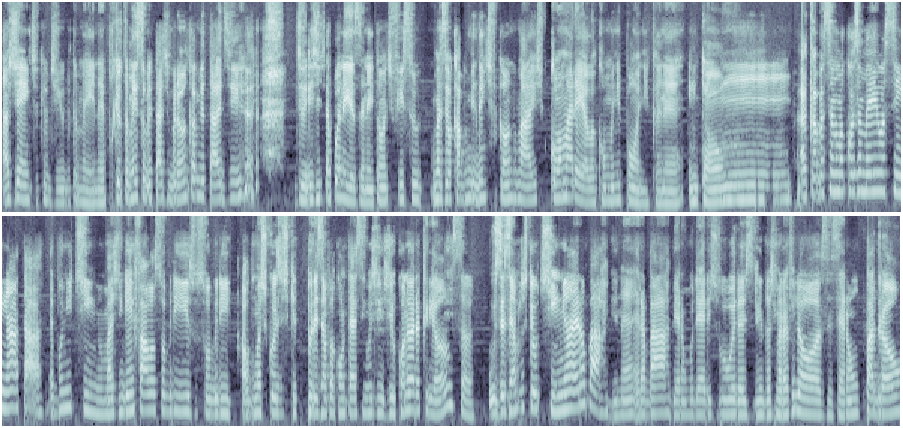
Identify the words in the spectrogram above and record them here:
a gente, que eu digo também, né? Porque eu também sou metade branca, metade de origem japonesa, né? Então é difícil, mas eu acabo me identificando mais como amarela, como nipônica, né? Então acaba sendo uma coisa meio assim, ah, tá, é bonitinho, mas ninguém fala sobre isso, sobre algumas coisas que, por exemplo, acontecem hoje em dia. Quando eu era criança, os exemplos que eu tinha era Barbie, né? Era Barbie, eram mulheres loiras, lindas, maravilhosas, era um padrão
